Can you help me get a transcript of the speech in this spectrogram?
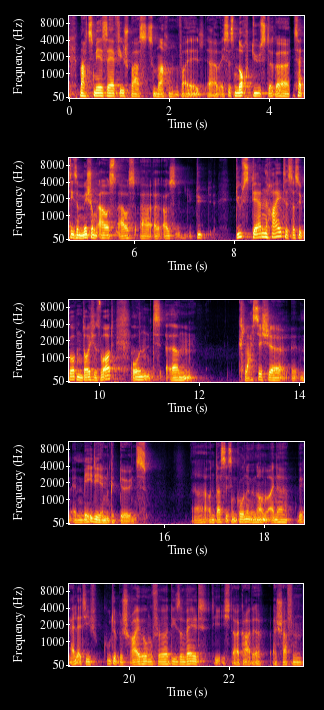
macht es mir sehr viel Spaß zu machen, weil äh, es ist noch düsterer. Es hat diese Mischung aus, aus, äh, aus Dü Düsternheit, ist das überhaupt ein deutsches Wort? Und ähm, klassische äh, Mediengedöns. Ja, und das ist im Grunde genommen eine relativ gute Beschreibung für diese Welt, die ich da gerade erschaffen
